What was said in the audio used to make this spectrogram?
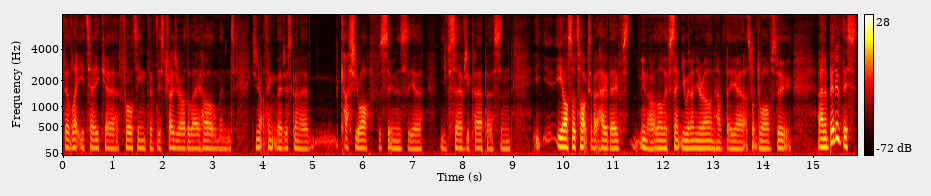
they'll let you take a fourteenth of this treasure all the way home, and do you not think they're just going to cast you off as soon as the, uh, you've served your purpose? And he, also talks about how they've, you know, well, they've sent you in on your own, have they? Yeah, that's what dwarves do. And a bit of this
